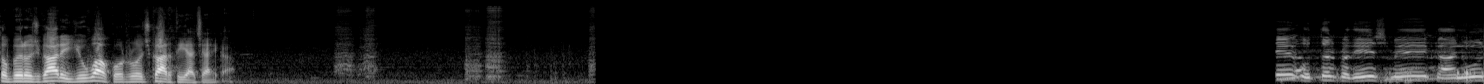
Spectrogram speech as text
तो बेरोजगार युवा को रोज़गार दिया जाएगा। उत्तर प्रदेश में कानून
